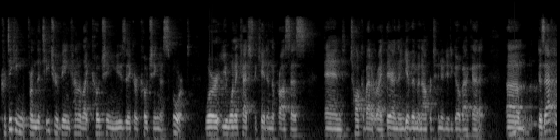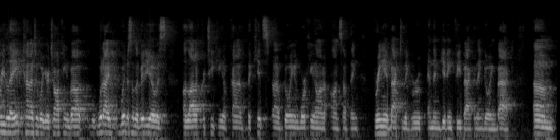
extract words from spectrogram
critiquing from the teacher being kind of like coaching music or coaching a sport where you want to catch the kid in the process and talk about it right there, and then give them an opportunity to go back at it. Um, does that relate kind of to what you're talking about? What I witnessed on the video is a lot of critiquing of kind of the kids uh, going and working on on something, bringing it back to the group, and then getting feedback and then going back. Um,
